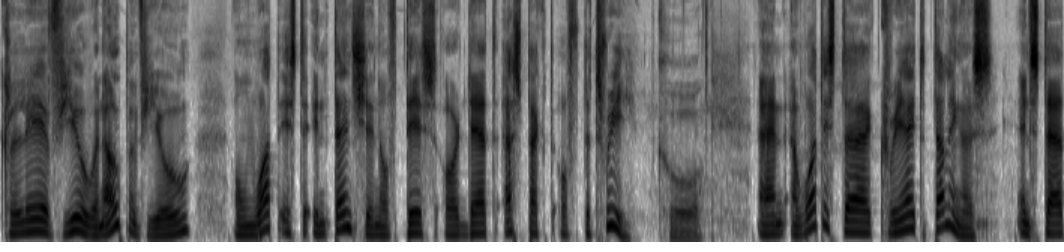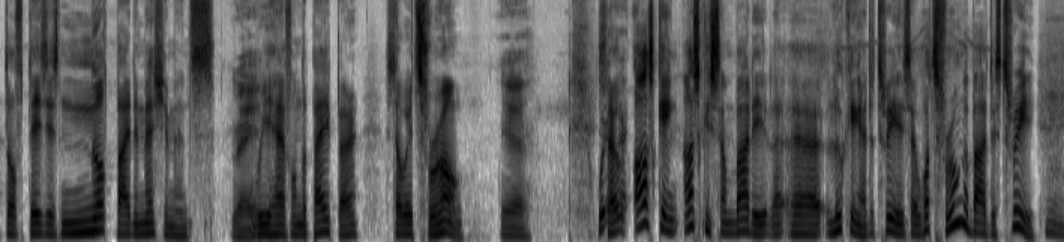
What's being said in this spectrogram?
clear view, an open view on what is the intention of this or that aspect of the tree. cool And, and what is the creator telling us instead of this is not by the measurements right we have on the paper, so it's wrong. yeah So asking asking somebody uh, uh, looking at the tree and say, "What's wrong about this tree?" Hmm.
